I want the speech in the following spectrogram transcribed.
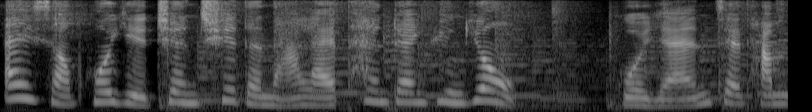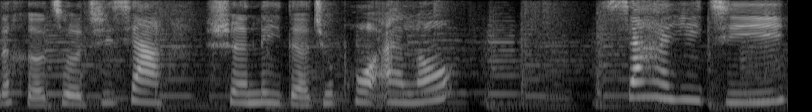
艾小坡也正确的拿来判断运用。果然，在他们的合作之下，顺利的就破案喽。下一集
